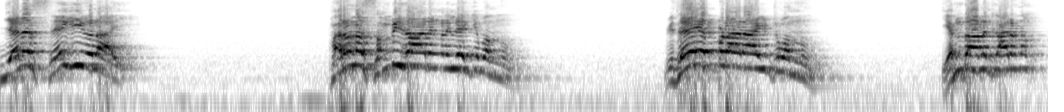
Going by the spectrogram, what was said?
ജനസ്നേഹികളായി ഭരണ സംവിധാനങ്ങളിലേക്ക് വന്നു. വിധേയപ്പെടാനായിട്ട് വന്നു. എന്താണ് കാരണം?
